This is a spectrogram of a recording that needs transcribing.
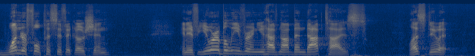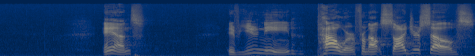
wonderful Pacific Ocean. And if you are a believer and you have not been baptized, let's do it. And if you need power from outside yourselves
